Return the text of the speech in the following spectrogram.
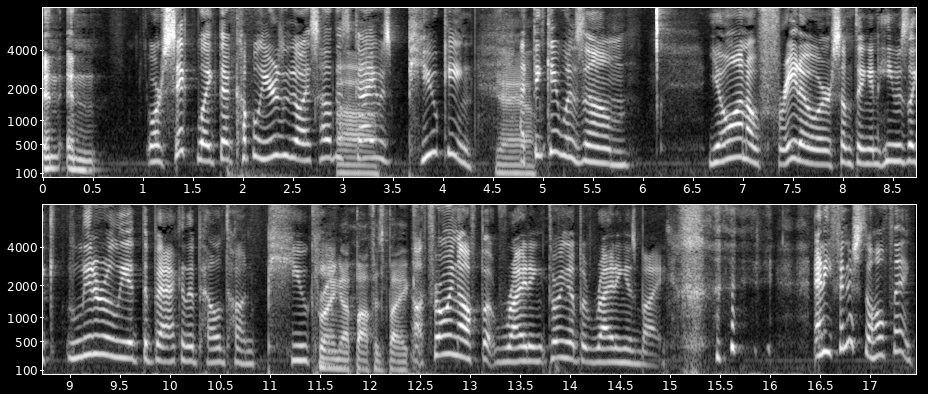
And and or sick. Like a couple years ago, I saw this guy was puking. Ah. Yeah, yeah. I think it was um. Johan Alfredo or something, and he was like literally at the back of the peloton puking, throwing up off his bike. Uh, throwing off, but riding, throwing up, but riding his bike, and he finished the whole thing.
